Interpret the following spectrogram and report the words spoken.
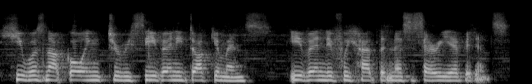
he was not going to receive any documents, even if we had the necessary evidence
